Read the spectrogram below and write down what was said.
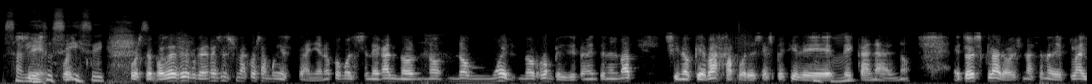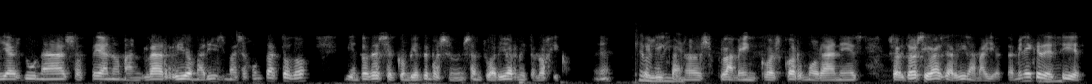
Sí, sí, sí. Pues te podés ver, porque además es una cosa muy extraña, ¿no? Como el Senegal no, no, no, muere, no rompe directamente en el mar, sino que baja por esa especie de, canal, ¿no? Entonces, claro, es una zona de playas, dunas, océano, manglar, río, marisma, se junta todo y entonces se convierte pues en un santuario ornitológico. ¿eh? Pelícanos, flamencos, cormoranes, sobre todo si vas de abril a mayo. También hay que decir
